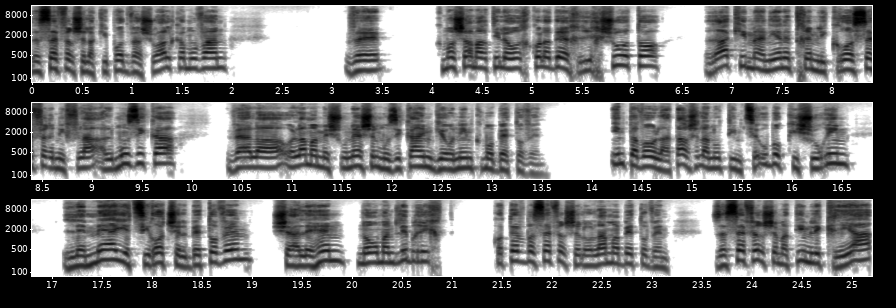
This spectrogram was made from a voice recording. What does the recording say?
זה ספר של הכיפות והשועל כמובן, וכמו שאמרתי לאורך כל הדרך, רכשו אותו רק אם מעניין אתכם לקרוא ספר נפלא על מוזיקה ועל העולם המשונה של מוזיקאים גאונים כמו בטהובן. אם תבואו לאתר שלנו תמצאו בו כישורים למאה יצירות של בטהובן, שעליהן נורמן ליבריכט כותב בספר שלו למה בטהובן. זה ספר שמתאים לקריאה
